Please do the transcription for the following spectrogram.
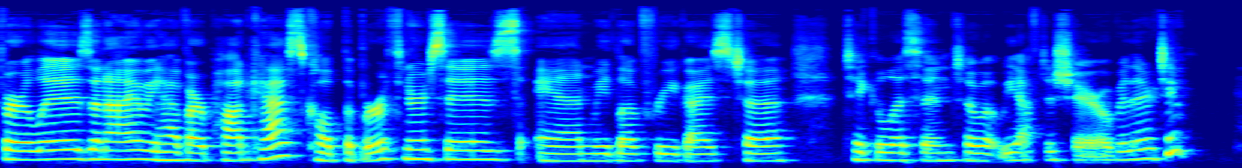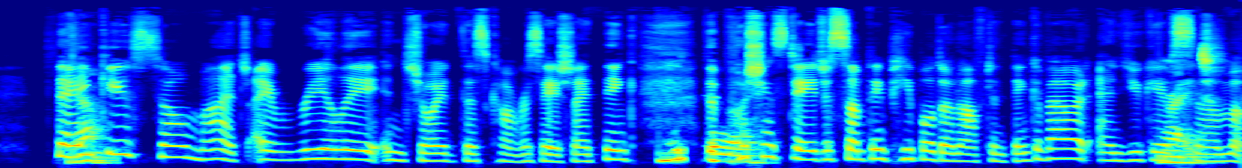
for Liz and I, we have our podcast called The Birth Nurses, and we'd love for you guys to take a listen to what we have to share over there too. Thank yeah. you so much. I really enjoyed this conversation. I think the pushing stage is something people don't often think about and you gave right. some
